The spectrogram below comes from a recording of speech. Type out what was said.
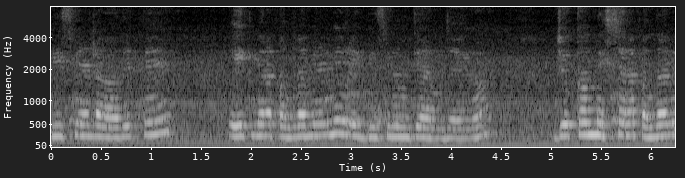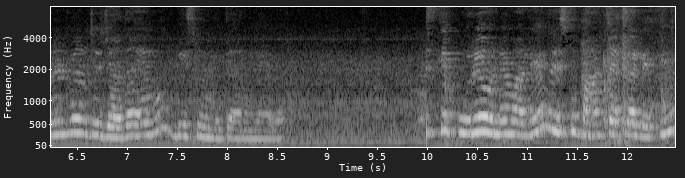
20 मिनट लगा देते हैं। एक मेरा 15 मिनट में और एक 20 मिनट में तैयार हो जाएगा। जो कम मिक्सचर है 15 मिनट में और जो ज़्यादा है वो 20 मिनट में तैयार हो जाएगा। इसके पूरे होने वाले हैं। मैं इसको बाहर चेक कर लेती हूँ।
